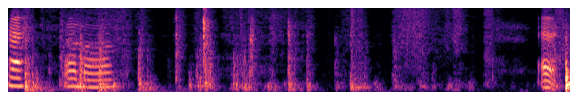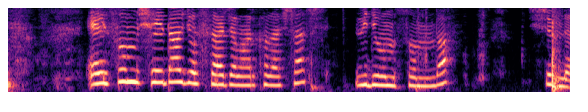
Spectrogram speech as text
Heh, tamam. Evet. En son bir şey daha göstereceğim arkadaşlar. Videonun sonunda. Şimdi.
